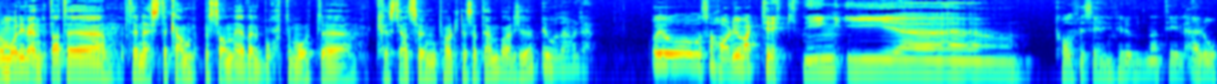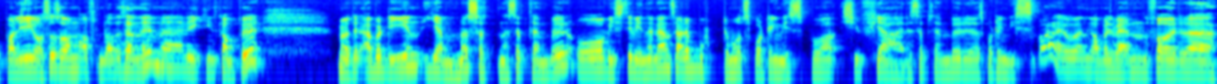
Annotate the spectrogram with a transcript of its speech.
nå må de vente til, til neste kamp, som er vel borte mot eh, Kristiansund 12.9., er det ikke det? Jo, det er vel det. Og jo, så har det jo vært trekning i eh, kvalifiseringsrundene til Europaligaen også, som Aftenbladet sender, med Vikings kamper. Møter Aberdeen hjemme 17.9., og hvis de vinner den, så er det borte mot Sporting Lisboa 24.9. Sporting Lisboa er jo en gammel venn for uh,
